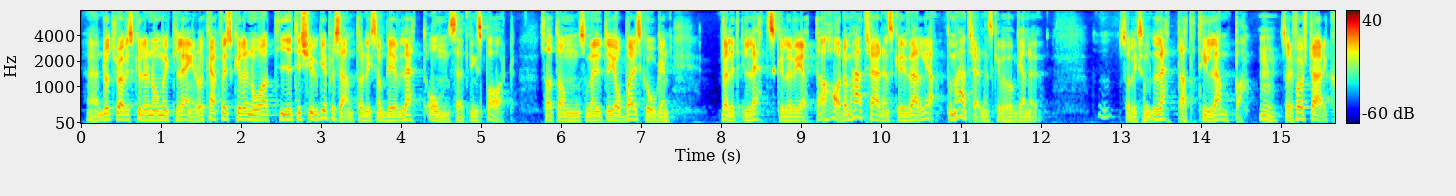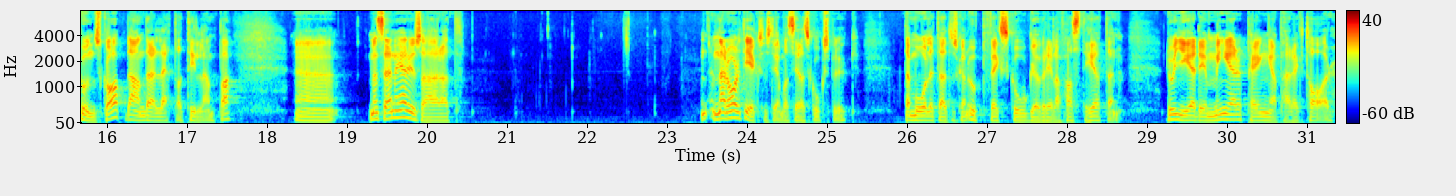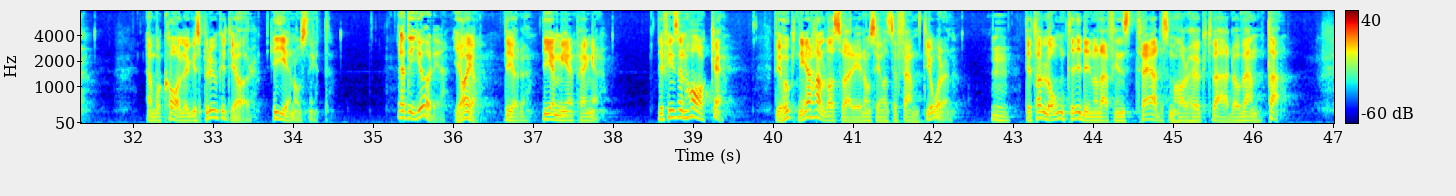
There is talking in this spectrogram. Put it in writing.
Eh, Då tror jag vi skulle nå mycket längre. Då kanske vi skulle nå 10-20% och liksom blev lätt omsättningsbart. Så att de som är ute och jobbar i skogen väldigt lätt skulle veta, aha, de här träden ska vi välja, de här träden ska vi hugga nu. Så liksom lätt att tillämpa. Så det första är kunskap, det andra är lätt att tillämpa. Eh, Men sen är det ju så här att När du har ett ekosystembaserat skogsbruk, där målet är att du ska ha en uppväxt skog över hela fastigheten, då ger det mer pengar per hektar än vad kalhyggesbruket gör i genomsnitt. Ja, det gör det. Ja, ja, det gör det. Det ger mer pengar. Det finns en hake. Vi har huggit ner halva Sverige de senaste 50 åren. Det tar lång tid innan det finns träd som har högt värde att vänta.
